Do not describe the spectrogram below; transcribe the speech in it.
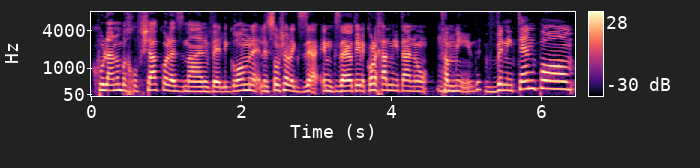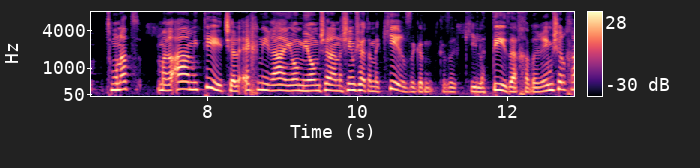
כולנו בחופשה כל הזמן, ולגרום לסושיאל אנגזיוטי לכל אחד מאיתנו mm-hmm. תמיד, וניתן פה תמונת מראה אמיתית של איך נראה היום-יום של אנשים שאתה מכיר, זה גם כזה קהילתי, זה החברים שלך,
